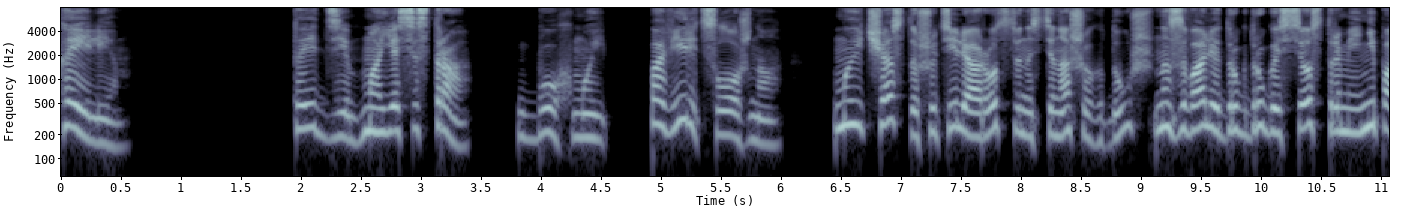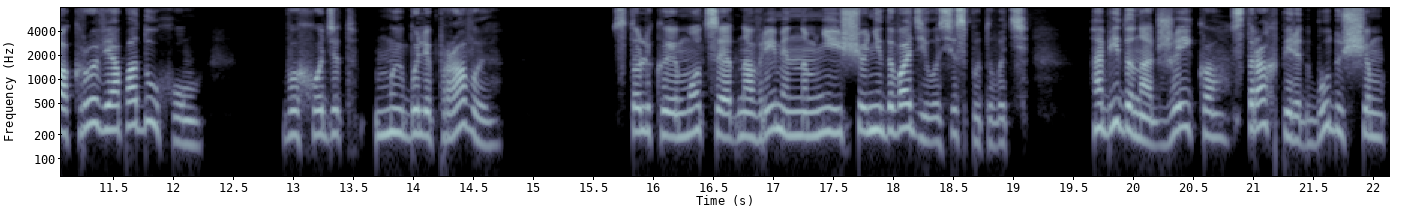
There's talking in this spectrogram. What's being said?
Хейли. Тедди — моя сестра. Бог мой, поверить сложно. Мы часто шутили о родственности наших душ, называли друг друга сестрами не по крови, а по духу. Выходит, мы были правы? Столько эмоций одновременно мне еще не доводилось испытывать. Обида на Джейка, страх перед будущим,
